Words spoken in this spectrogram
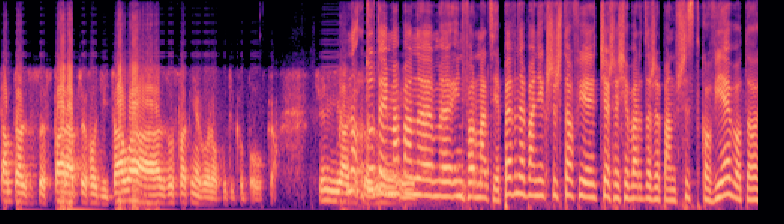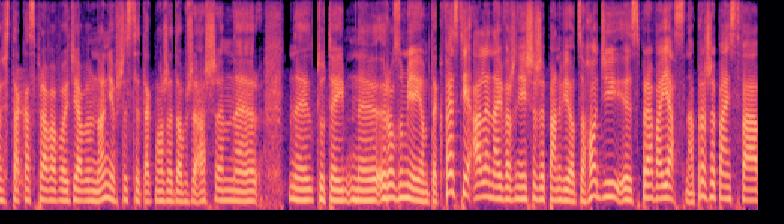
tamta stara przechodzi cała, a z ostatniego roku tylko połówka. No tutaj ma pan i- informacje pewne, panie Krzysztofie. Cieszę się bardzo, że pan wszystko wie, bo to jest taka sprawa, powiedziałabym, no nie wszyscy tak może dobrze aż e, e, tutaj rozumieją te kwestie, ale najważniejsze, że pan wie o co chodzi. E, Sprawa jasna. Proszę państwa,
